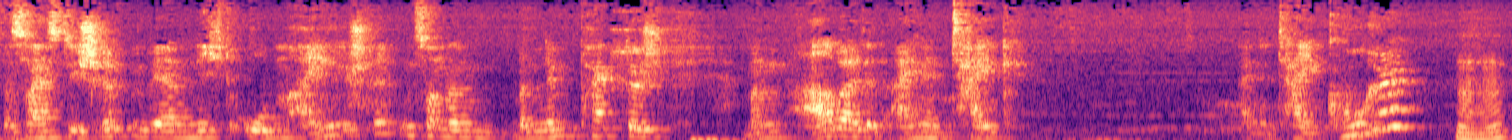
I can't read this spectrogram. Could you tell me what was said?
Das heißt, die Schrippen werden nicht oben eingeschnitten, sondern man nimmt praktisch, man arbeitet einen Teig, eine Teigkugel, mhm.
